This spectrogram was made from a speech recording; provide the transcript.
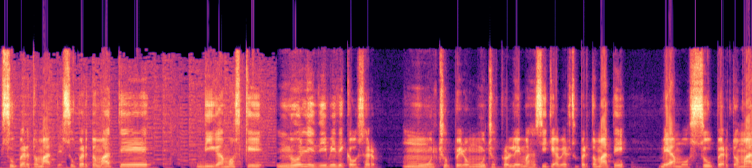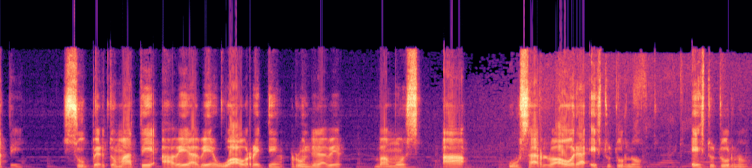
Super Tomate. Super Tomate, digamos que no le debe de causar mucho, pero muchos problemas. Así que a ver, Super Tomate. Veamos, Super Tomate. Super Tomate. A ver, a ver. Wow, Reten Runde. A ver, vamos a usarlo. Ahora es tu turno. Es tu turno.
